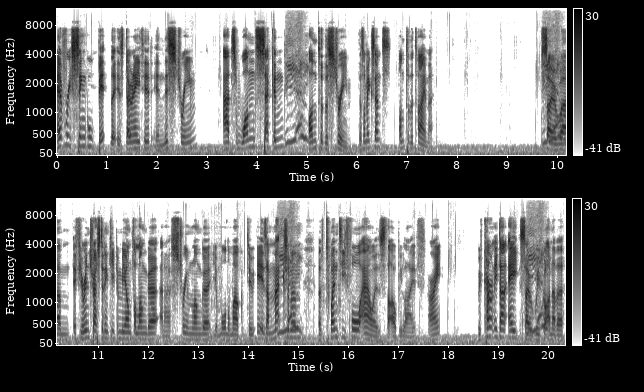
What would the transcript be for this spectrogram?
Every single bit that is donated in this stream adds one second onto the stream. Does that make sense? Onto the timer. So um, if you're interested in keeping me on for longer and I stream longer, you're more than welcome to. It is a maximum of 24 hours that I'll be live, alright? We've currently done 8, so we've got another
